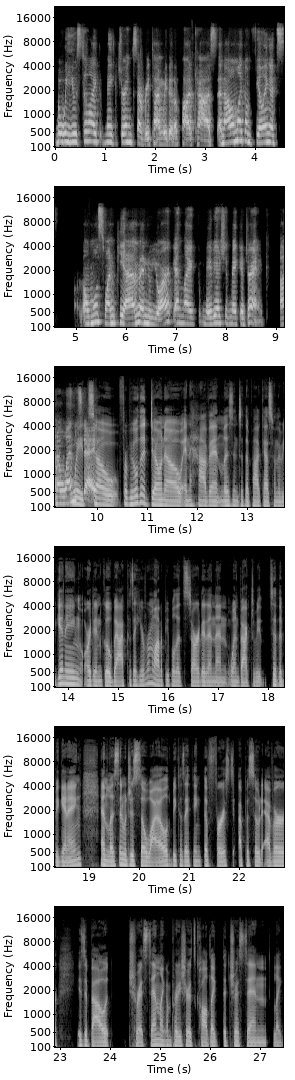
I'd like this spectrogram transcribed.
But we used to like make drinks every time we did a podcast. And now I'm like, I'm feeling it's almost 1 p.m. in New York. And like, maybe I should make a drink on a Wednesday. Wait, so for people that don't know and haven't listened to the podcast from the beginning or didn't go back, because I hear from a lot of people that started and then went back to be, to the beginning and listened, which is so wild because I think the first episode ever is about Tristan. Like I'm pretty sure it's called like the Tristan like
